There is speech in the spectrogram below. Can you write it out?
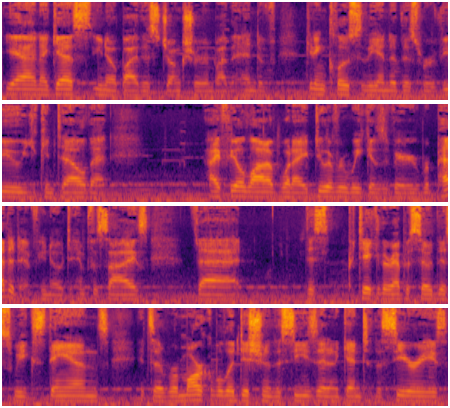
Yeah, and I guess you know by this juncture and by the end of getting close to the end of this review, you can tell that I feel a lot of what I do every week is very repetitive, you know, to emphasize that this particular episode this week stands. It's a remarkable addition to the season and again to the series.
